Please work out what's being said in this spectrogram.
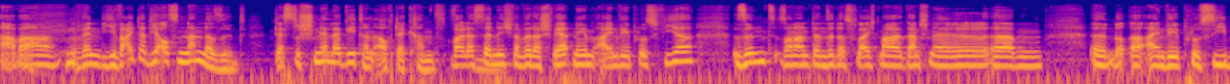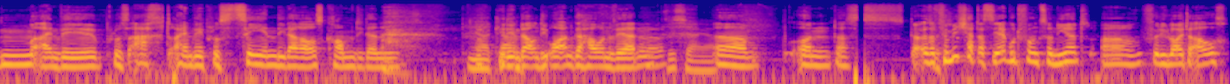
Aber wenn je weiter die auseinander sind, desto schneller geht dann auch der Kampf. Weil das dann nicht, wenn wir das Schwert nehmen, 1W plus 4 sind, sondern dann sind das vielleicht mal ganz schnell ähm, äh, 1W plus 7, 1W plus 8, 1W plus 10, die da rauskommen, die dann ja, die dem da um die Ohren gehauen werden. Sicher, ja. Ähm, und das also für mich hat das sehr gut funktioniert, äh, für die Leute auch.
